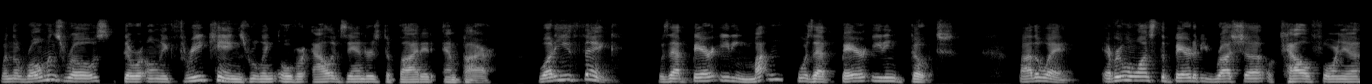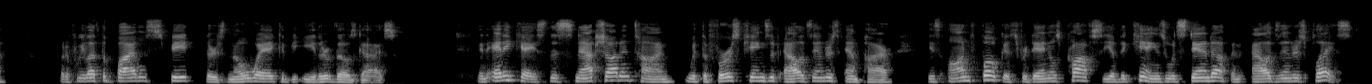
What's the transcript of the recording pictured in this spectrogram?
When the Romans rose, there were only three kings ruling over Alexander's divided empire. What do you think? Was that bear eating mutton or was that bear eating goat? By the way, everyone wants the bear to be Russia or California, but if we let the Bible speak, there's no way it could be either of those guys. In any case, this snapshot in time with the first kings of Alexander's empire is on focus for Daniel's prophecy of the kings who would stand up in Alexander's place.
